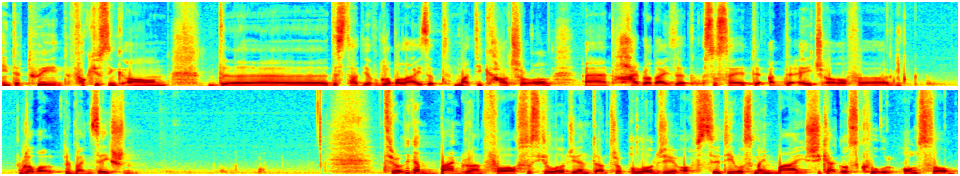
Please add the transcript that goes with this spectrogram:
intertwined, focusing on the, the study of globalized, multicultural, and hybridized society at the age of uh, global urbanization. Theoretical background for sociology and anthropology of city was made by Chicago School, also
